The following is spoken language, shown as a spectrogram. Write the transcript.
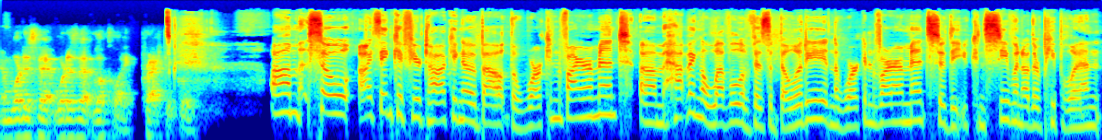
And what does that what does that look like practically? Um, so I think if you're talking about the work environment, um, having a level of visibility in the work environment so that you can see when other people in,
